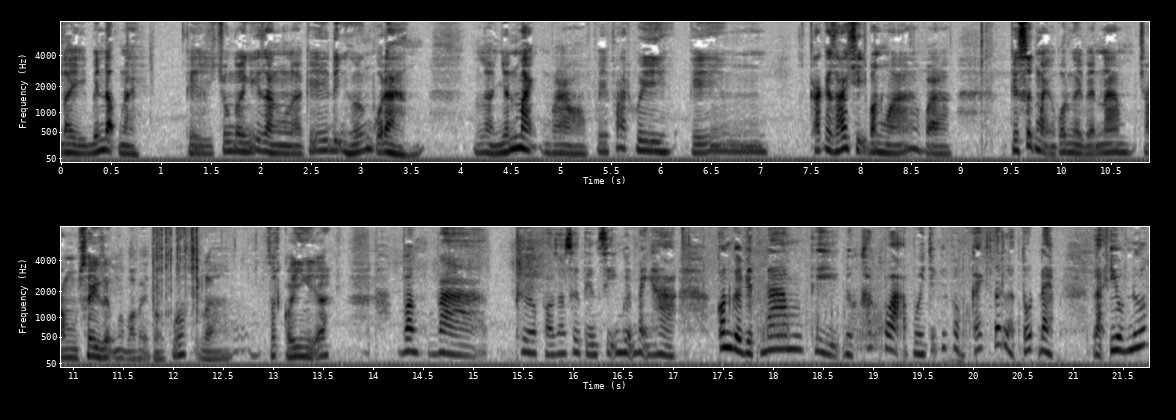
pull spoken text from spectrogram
đầy biến động này thì chúng tôi nghĩ rằng là cái định hướng của đảng là nhấn mạnh vào cái phát huy cái các cái giá trị văn hóa và cái sức mạnh của con người Việt Nam trong xây dựng và bảo vệ Tổ quốc là rất có ý nghĩa. Vâng và thưa phó giáo sư tiến sĩ Nguyễn Mạnh Hà, con người Việt Nam thì được khắc họa với những cái phẩm cách rất là tốt đẹp là yêu nước,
